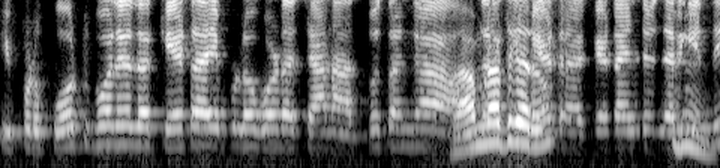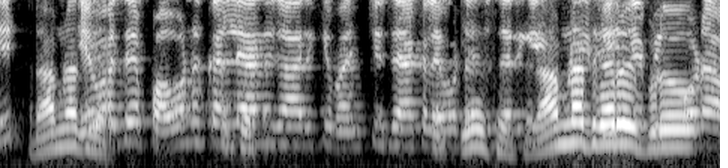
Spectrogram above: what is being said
ఇప్పుడు పోర్టుఫోలియోలో కేటాయింపులో కూడా చాలా అద్భుతంగా రామ్నాథ్ గారు. కేటా- కేటాయించడం జరిగింది. రామ్నాథ్ ఏవైతే పవన్ కళ్యాణ్ గారికి మంచి శాఖలు ఇవ్వడం. జరిగింది రామ్నాథ్ గారు ఇప్పుడు కూడా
